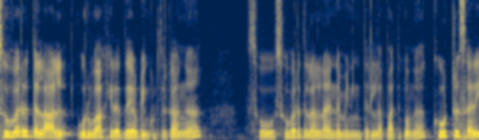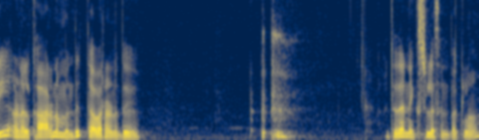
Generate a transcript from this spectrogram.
சுவருதலால் உருவாகிறது அப்படின்னு கொடுத்துருக்காங்க. ஸோ சுவருதலால்னால் என்ன மீனிங் தெரியல பார்த்துக்கோங்க. கூற்று சரி ஆனால் காரணம் வந்து தவறானது. அடுத்ததான் நெக்ஸ்ட் லெசன் பார்க்கலாம்.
